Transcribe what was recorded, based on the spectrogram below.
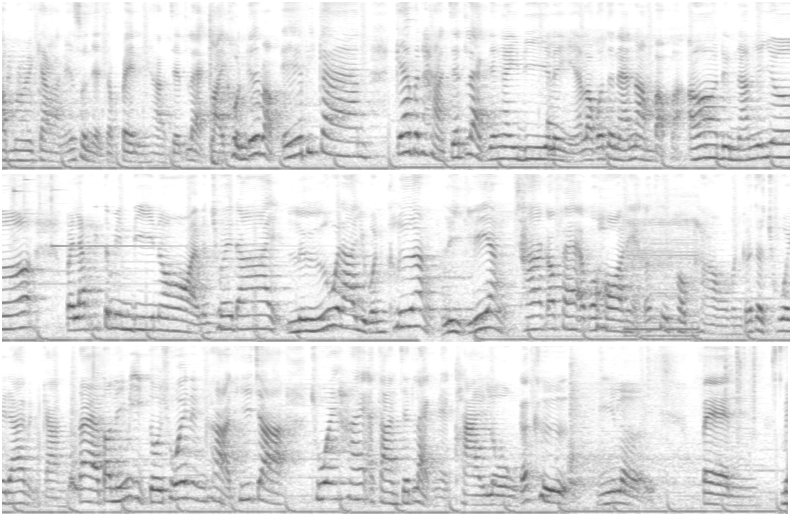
อเมริกาเนี่ยส่วนใหญ่จะเป็นค่ะเจ็ตแลกหลายคนก็จะแบบเอ๊ะพี่การ แก้ปัญหาเจ็ตแลกยังไงดีอะไรเงี้ยเราก็จะแนะนำแบบว่าเออดื่มน้ำเยอะๆ ไปรับวิตามินดีหน่อยมันช่วยได้ หรือเวลาอยู่บนเครื่องหลีกเลี่ยง ชากาแฟแอลกอฮอล์เนี่ยก็คือเพลาๆมันก็จะช่วยได้เหมือนกัน แต่ตอนนี้มีอีกตัวช่วยหนึ่งค่ะ ที่จะช่วยให้อาการเจ็ตแลกเนี่ยคลายลงก็คือนี่เลย เป็น เม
